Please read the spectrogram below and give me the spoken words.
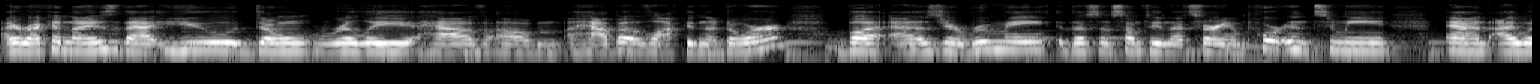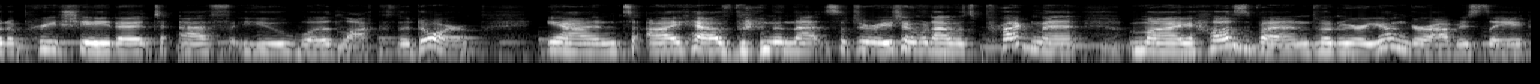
I recognize that you don't really have um, a habit of locking the door, but as your roommate, this is something that's very important to me, and I would appreciate it if you would lock the door. And I have been in that situation when I was pregnant. My husband, when we were younger, obviously,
